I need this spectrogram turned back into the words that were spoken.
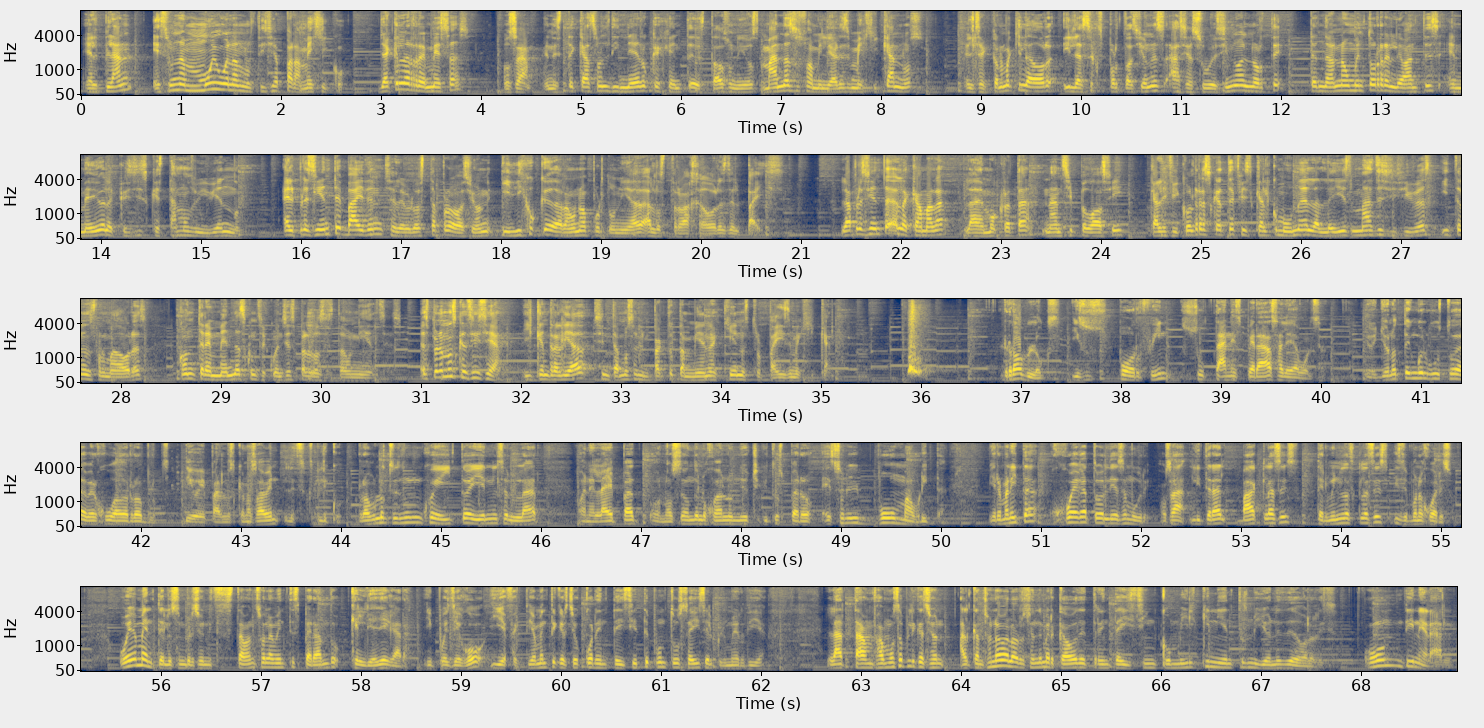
El plan es una muy buena noticia para México, ya que las remesas, o sea, en este caso el dinero que gente de Estados Unidos manda a sus familiares mexicanos, el sector maquilador y las exportaciones hacia su vecino del norte tendrán aumentos relevantes en medio de la crisis que estamos viviendo. El presidente Biden celebró esta aprobación y dijo que dará una oportunidad a los trabajadores del país. La presidenta de la Cámara, la demócrata Nancy Pelosi, calificó el rescate fiscal como una de las leyes más decisivas y transformadoras con tremendas consecuencias para los estadounidenses. Esperemos que así sea y que en realidad sintamos el impacto también aquí en nuestro país mexicano. Roblox hizo por fin su tan esperada salida a bolsa. yo no tengo el gusto de haber jugado Roblox. Digo, y para los que no saben, les explico. Roblox es un jueguito ahí en el celular o en el iPad o no sé dónde lo juegan los niños chiquitos, pero es el boom ahorita. Mi hermanita juega todo el día ese mugre. O sea, literal, va a clases, termina las clases y se pone a jugar eso. Obviamente los inversionistas estaban solamente esperando que el día llegara. Y pues llegó y efectivamente creció 47.6 el primer día. La tan famosa aplicación alcanzó una valoración de mercado de 35.500 millones de dólares. Un dineral.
